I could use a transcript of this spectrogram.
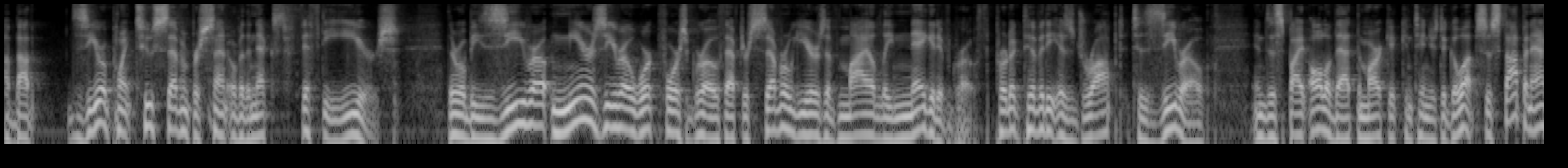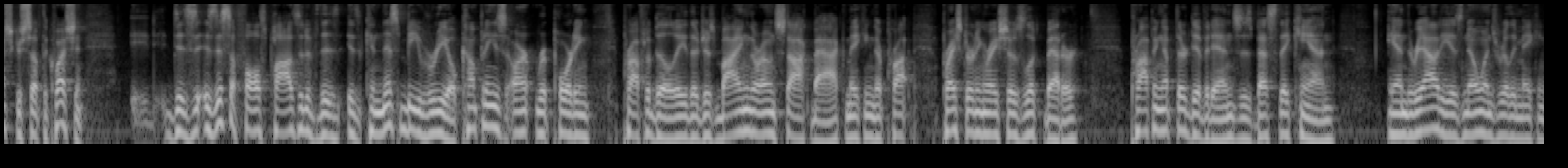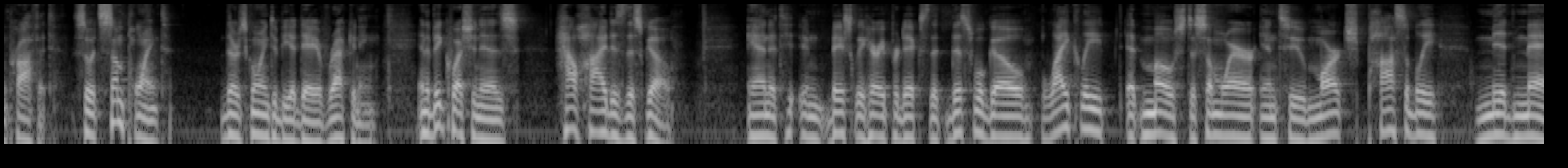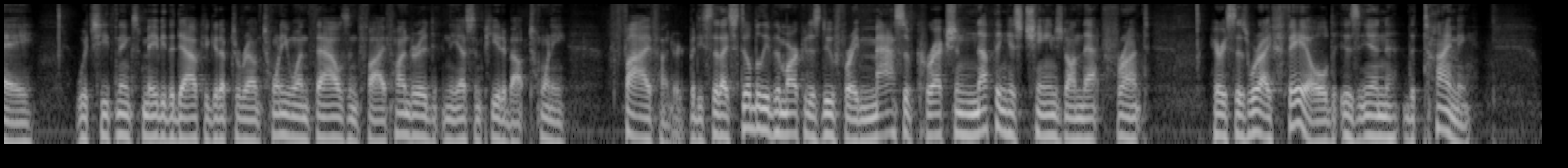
about 0.27% over the next 50 years. There will be zero, near zero workforce growth after several years of mildly negative growth. Productivity is dropped to zero and despite all of that, the market continues to go up. So stop and ask yourself the question does, is this a false positive? Is, can this be real? Companies aren't reporting profitability. They're just buying their own stock back, making their pro- price earning ratios look better, propping up their dividends as best they can. And the reality is, no one's really making profit. So at some point, there's going to be a day of reckoning. And the big question is, how high does this go? And, it, and basically, Harry predicts that this will go likely at most to somewhere into March, possibly mid May, which he thinks maybe the Dow could get up to around 21,500 and the S&P at about 2,500. But he said, I still believe the market is due for a massive correction. Nothing has changed on that front. Harry says, where I failed is in the timing.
